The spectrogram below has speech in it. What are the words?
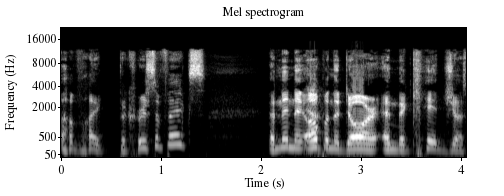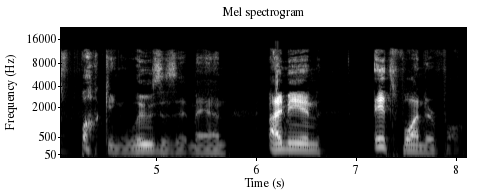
of like the crucifix and then they open the door and the kid just fucking loses it man i mean it's wonderful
